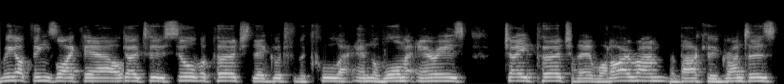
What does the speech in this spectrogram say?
we got things like our go to silver perch. They're good for the cooler and the warmer areas. Jade perch, they're what I run. The Barcoo grunters,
